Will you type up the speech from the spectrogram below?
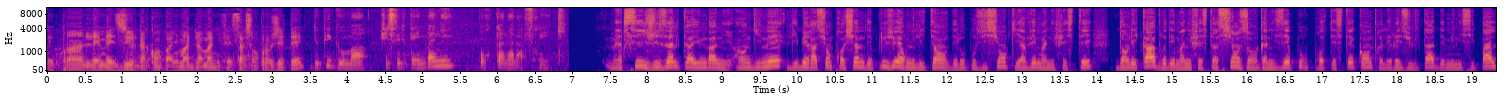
et prendre les mesures d'accompagnement de la manifestation projetée. Depuis Goma, Gisèle Kaimbani pour Canal Afrique. Merci Gisèle Kaimbani. En Guinée, libération prochaine de plusieurs militants de l'opposition qui avaient manifesté dans le cadre des manifestations organisées pour protester contre les résultats des municipales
